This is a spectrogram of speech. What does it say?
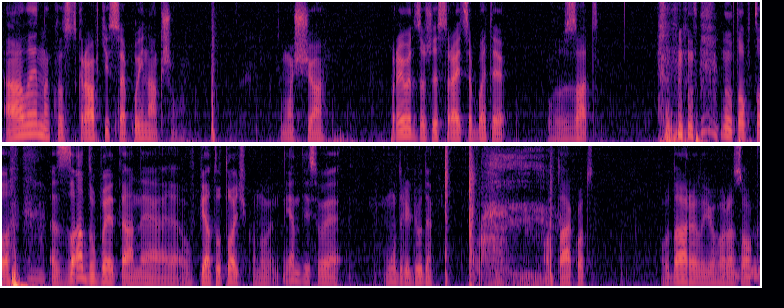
Але на Косткрафті все по-інакшому. Тому що привид завжди старається бити взад. ну, тобто, ззаду бити, а не в п'яту точку. Ну, я надіюсь, ви мудрі люди. Отак от. Ударили його разок.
